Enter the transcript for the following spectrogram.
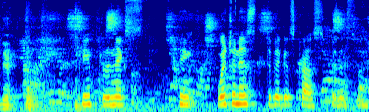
There. Okay. For the next thing, which one is the biggest cross for this one?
